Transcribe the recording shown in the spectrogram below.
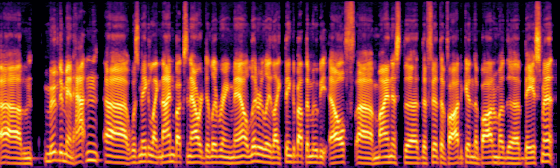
Um, moved to Manhattan. Uh, was making like nine bucks an hour delivering mail. Literally, like think about the movie Elf uh, minus the the fifth of vodka in the bottom of the basement.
